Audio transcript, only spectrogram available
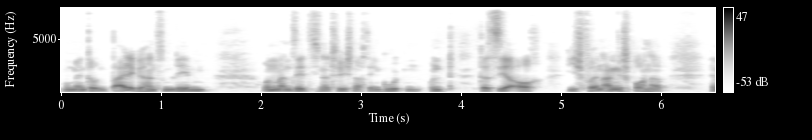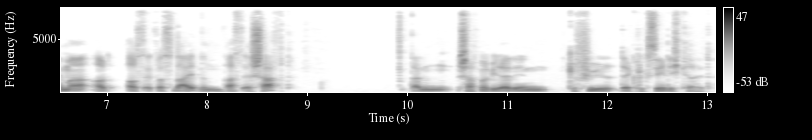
Momente und beide gehören zum Leben. Und man sieht sich natürlich nach den Guten. Und das ist ja auch, wie ich vorhin angesprochen habe, wenn man aus etwas Leidendem was erschafft, dann schafft man wieder den Gefühl der Glückseligkeit.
